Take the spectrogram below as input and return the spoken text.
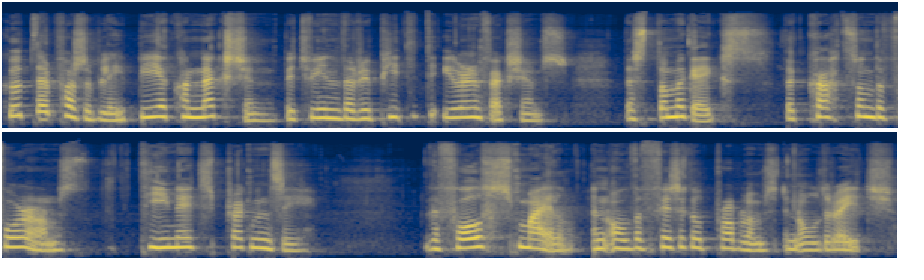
could there possibly be a connection between the repeated ear infections, the stomach aches, the cuts on the forearms, the teenage pregnancy, the false smile, and all the physical problems in older age?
